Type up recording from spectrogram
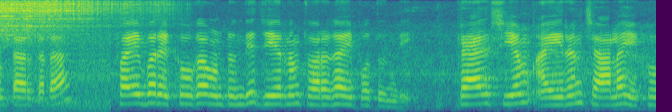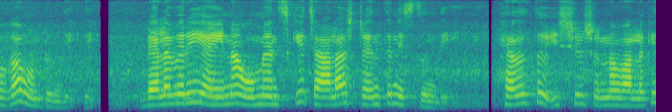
ఉంటారు కదా. ఫైబర్ ఎక్కువగా ఉంటుంది. జీర్ణం త్వరగా అయిపోతుంది. కాల్షియం ఐరన్ చాలా ఎక్కువగా ఉంటుంది. డెలివరీ అయిన ఉమెన్స్కి చాలా స్ట్రెంగ్త్ని ఇస్తుంది హెల్త్ ఇష్యూస్ ఉన్న వాళ్ళకి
